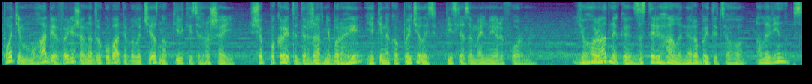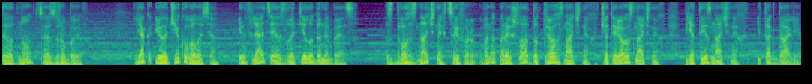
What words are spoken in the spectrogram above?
Потім Мугабі вирішив надрукувати величезну кількість грошей, щоб покрити державні борги, які накопичились після земельної реформи. Його радники застерігали не робити цього, але він все одно це зробив. Як і очікувалося, інфляція злетіла до небес. З двохзначних цифр вона перейшла до трьохзначних, чотирьохзначних, п'ятизначних і так далі.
